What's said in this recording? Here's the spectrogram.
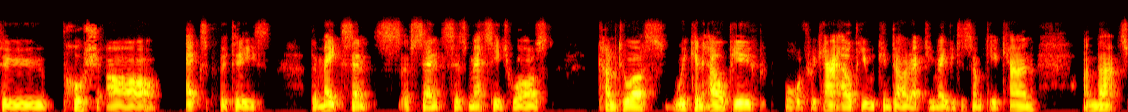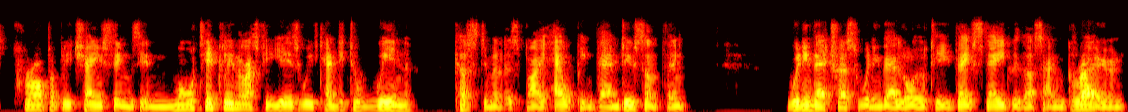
to push our expertise. The make sense of sense's message was come to us, we can help you, or if we can't help you, we can direct you maybe to somebody who can. And that's probably changed things in more typically in the last few years, we've tended to win customers by helping them do something, winning their trust, winning their loyalty. They've stayed with us and grown,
